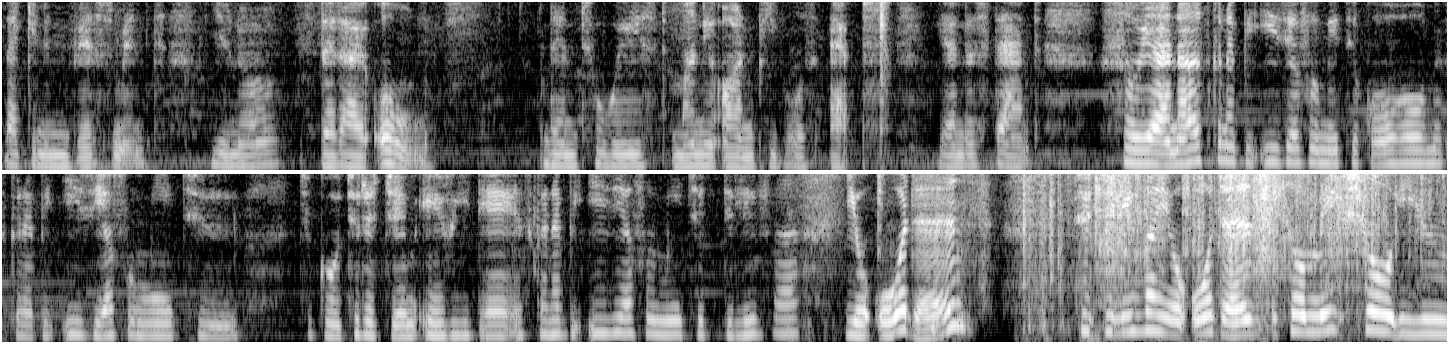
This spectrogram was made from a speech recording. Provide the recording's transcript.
like an investment, you know, that I own than to waste money on people's apps. You understand? So yeah, now it's gonna be easier for me to go home. It's gonna be easier for me to to go to the gym every day. It's gonna be easier for me to deliver your orders. To deliver your orders. So make sure you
